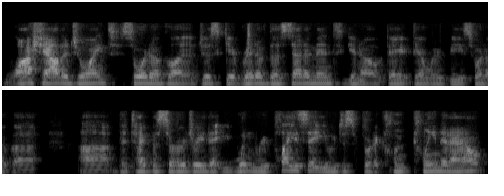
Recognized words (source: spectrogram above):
wash out a joint, sort of uh, just get rid of the sediment. You know, they, there would be sort of a, uh, the type of surgery that you wouldn't replace it, you would just sort of cl- clean it out.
